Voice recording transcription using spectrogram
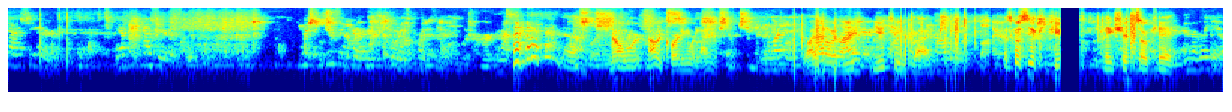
cashier. They're the cashier this week. He was accusing her of his postcard. yeah. No, we're not recording. We're live. Live. Oh, we're live? YouTube live. Let's go see a computer. Make sure it's okay. And the lady, the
